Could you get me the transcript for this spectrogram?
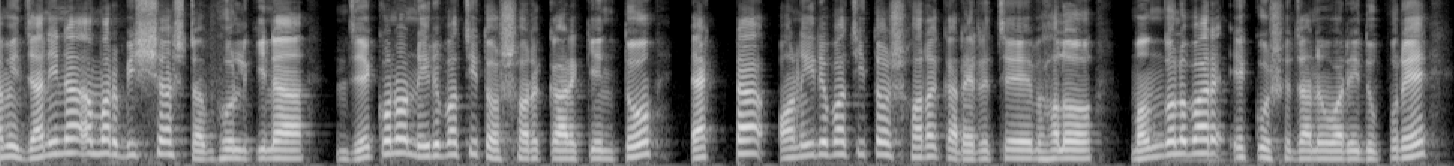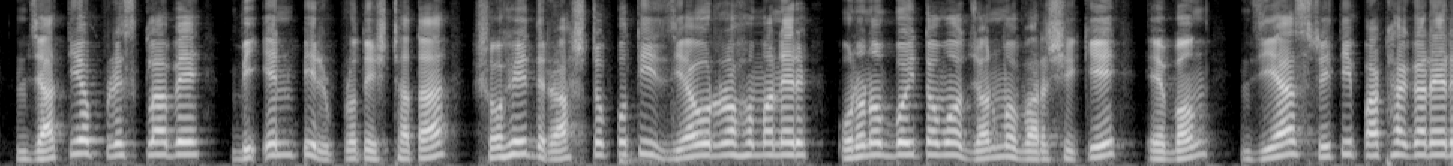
আমি জানি না আমার বিশ্বাসটা ভুল কিনা যে কোনো নির্বাচিত সরকার কিন্তু একটা অনির্বাচিত সরকারের চেয়ে ভালো। মঙ্গলবার একুশ জানুয়ারি দুপুরে জাতীয় প্রেস ক্লাবে বিএনপির প্রতিষ্ঠাতা শহীদ রাষ্ট্রপতি জিয়াউর রহমানের উননব্বইতম জন্মবার্ষিকী এবং জিয়া স্মৃতি পাঠাগারের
